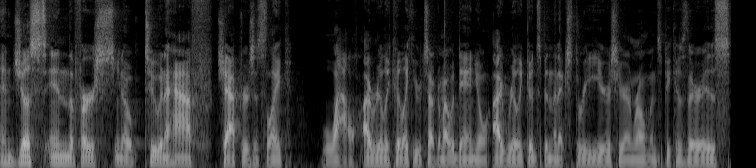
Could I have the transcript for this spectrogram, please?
and just in the first, you know, two and a half chapters, it's like, wow, I really could, like you were talking about with Daniel, I really could spend the next three years here in Romans because there is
